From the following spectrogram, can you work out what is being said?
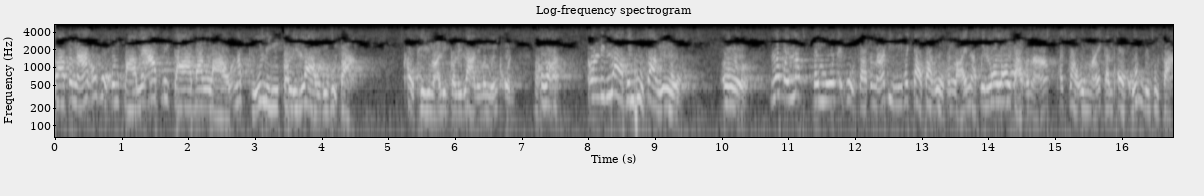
ศาสนาของพวกคนป่าในแอฟริกาบางเหล่า นับถือลิงกอริลลาเป็นผู้สร้าง เข้าทีหน่อยลิงกอริลลานี่มันเหมือนคนเพราะว่ากอริลลาเป็นผู้สร้างโลกเออ แล้วไปนับประมวลไอ้พวกศาสนาที่มีพระเจ้าสร้างโลกทั้งหลายน่ะเป็นร้อยร้อยศาสนา พระเจ้าองค์ไหนกันพ่อคุณเป็นผู้สร้าง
